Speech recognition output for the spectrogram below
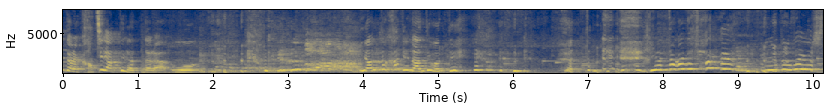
べたら勝ちだってなったらもう やっと勝てたって思って。やっと勝てた。ありがとうございました。ありがとうございまし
